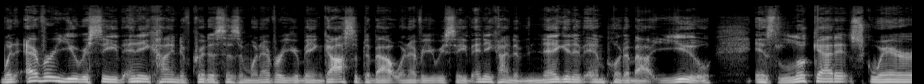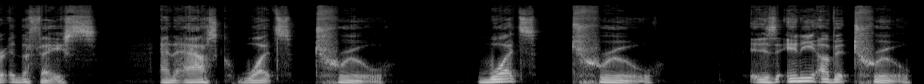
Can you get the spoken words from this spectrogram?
whenever you receive any kind of criticism, whenever you're being gossiped about, whenever you receive any kind of negative input about you, is look at it square in the face and ask what's true. What's true? Is any of it true?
